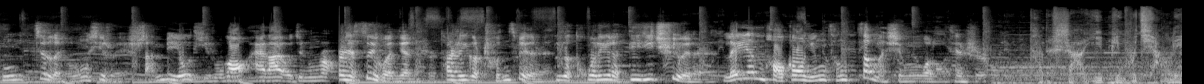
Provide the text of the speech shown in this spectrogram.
攻，近了有龙吸水，闪避有体术高，挨打有金钟罩。而且最关键的是，他是一个纯粹的人，一个脱离了低级趣味的人。雷烟炮高宁。曾这么形容过老天师，他的杀意并不强烈。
